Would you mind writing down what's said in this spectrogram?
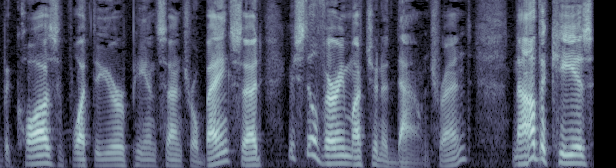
because of what the European Central Bank said, you're still very much in a downtrend. Now the key is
